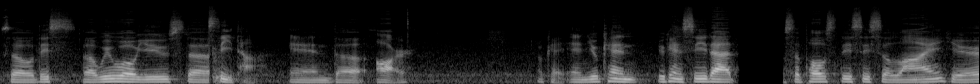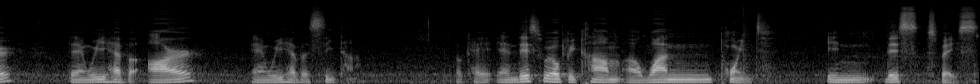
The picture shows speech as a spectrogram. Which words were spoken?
So this, uh, we will use the theta and the R. Okay, and you can, you can see that Suppose this is a line here, then we have a R and we have a theta. Okay, and this will become a one point in this space.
